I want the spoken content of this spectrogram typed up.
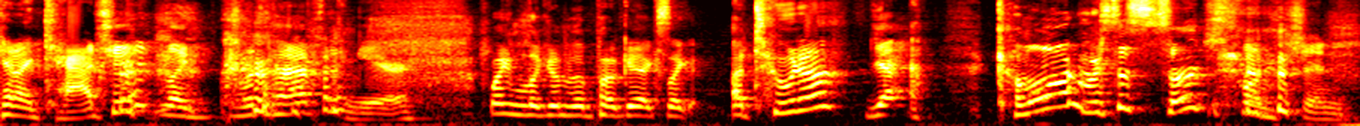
Can I catch it? Like, what's happening here? Like looking at the Pokedex, like a tuna. Yeah, come on. Where's the search function?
